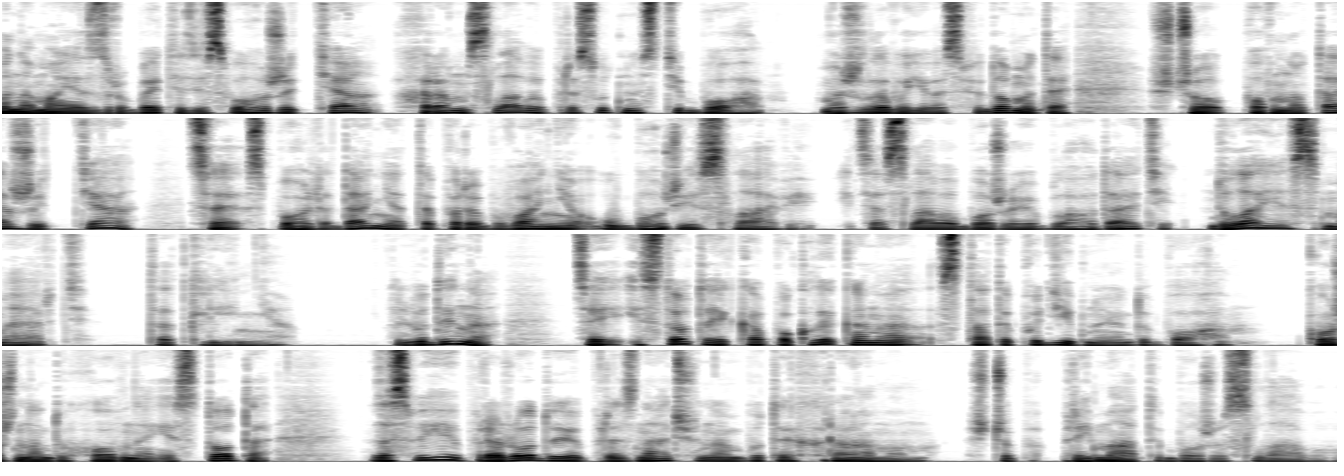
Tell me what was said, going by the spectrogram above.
Вона має зробити зі свого життя храм слави присутності Бога. Важливо є усвідомити, що повнота життя це споглядання та перебування у Божій славі, і ця слава Божої благодаті долає смерть та тління. Людина це істота, яка покликана стати подібною до Бога. Кожна духовна істота за своєю природою призначена бути храмом, щоб приймати Божу славу.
